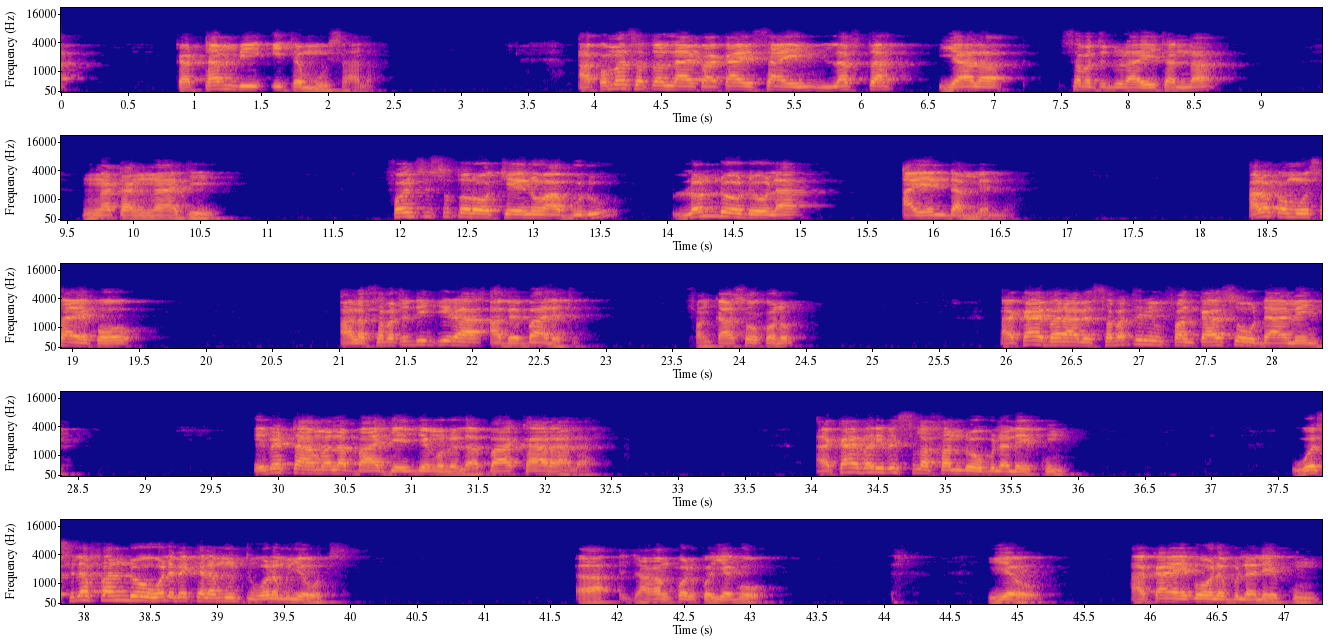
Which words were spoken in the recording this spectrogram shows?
ka tambi ite musa la. A ko masatalla ko a kaye sayin lafta yala sabati dula yitan na ŋata ŋaa jee fonsi sotoro keno a bulu londo do la a yendan men na ala ko musa ye ko ala sabatadinkira a be baale fankaso kono. A ka ye a be sabatirin fankaso damen i be taama la ba jenjeŋolo la baa kaara la a ka bari i be silafandoo bula la i wo silafando wo le be kela munti wo le mu yewo jagankol ko yego. Yewo a ka e ye bulale kun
